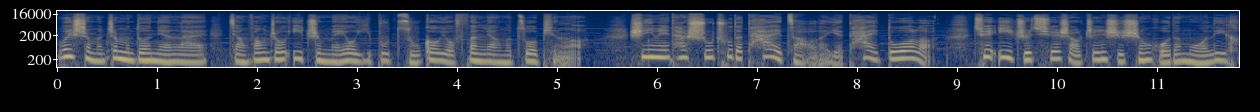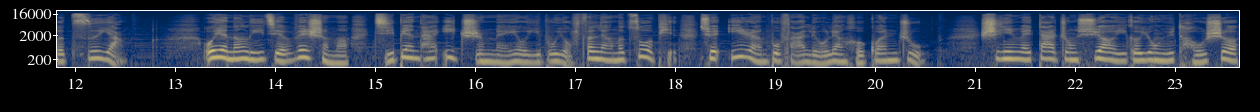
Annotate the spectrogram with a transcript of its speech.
为什么这么多年来蒋方舟一直没有一部足够有分量的作品了，是因为他输出的太早了，也太多了，却一直缺少真实生活的磨砺和滋养。我也能理解为什么，即便他一直没有一部有分量的作品，却依然不乏流量和关注，是因为大众需要一个用于投射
